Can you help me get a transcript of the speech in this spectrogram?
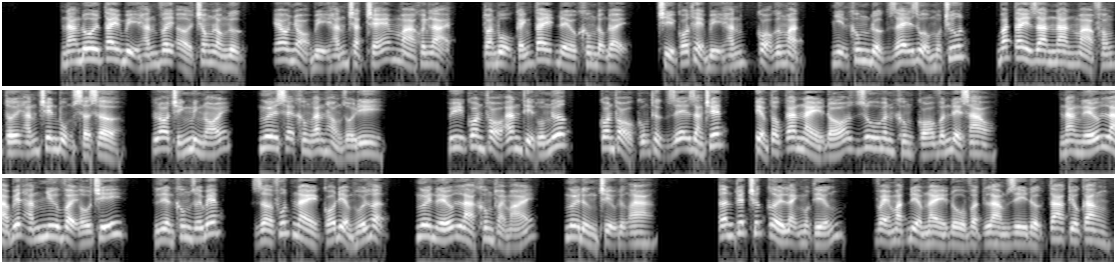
Nàng đôi tay bị hắn vây ở trong lòng ngực, eo nhỏ bị hắn chặt chẽ mà khoanh lại, toàn bộ cánh tay đều không động đậy, chỉ có thể bị hắn cọ gương mặt, nhịn không được dãy rủa một chút, bắt tay gian nan mà phóng tới hắn trên bụng sờ sờ, lo chính mình nói, ngươi sẽ không ăn hỏng rồi đi. Vì con thỏ ăn thịt uống nước, con thỏ cũng thực dễ dàng chết, tiệm tộc can này đó du hân không có vấn đề sao. Nàng nếu là biết hắn như vậy ấu trĩ, liền không dưới bếp, giờ phút này có điểm hối hận, ngươi nếu là không thoải mái, ngươi đừng chịu đựng a. Ân tuyết trước cười lạnh một tiếng, vẻ mặt điểm này đồ vật làm gì được ta kiêu căng.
